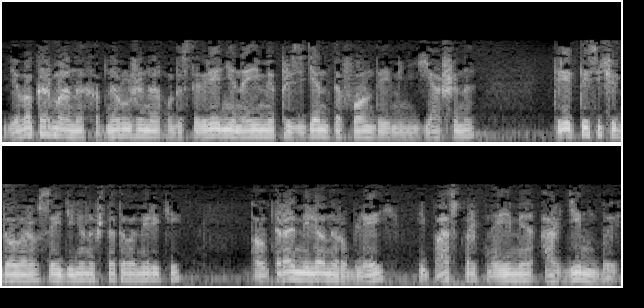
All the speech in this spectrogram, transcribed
В его карманах обнаружено удостоверение на имя президента фонда имени Яшина, 3000 долларов Соединенных Штатов Америки, полтора миллиона рублей и паспорт на имя Ардинбы,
